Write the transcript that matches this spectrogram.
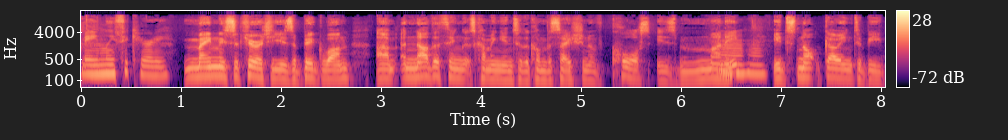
Mainly security. Mainly security is a big one. Um, another thing that's coming into the conversation, of course, is money. It's not going to be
